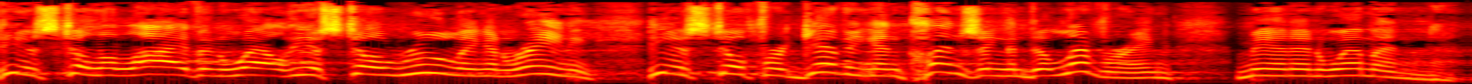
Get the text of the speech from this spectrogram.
He is still alive and well. He is still ruling and reigning. He is still forgiving and cleansing and delivering men and women.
